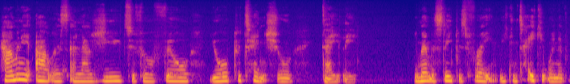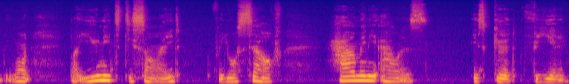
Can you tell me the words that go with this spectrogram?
How many hours allows you to fulfill your potential daily? Remember, sleep is free. We can take it whenever we want, but you need to decide for yourself how many hours is good for you.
